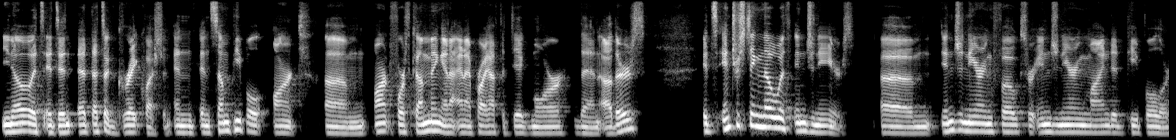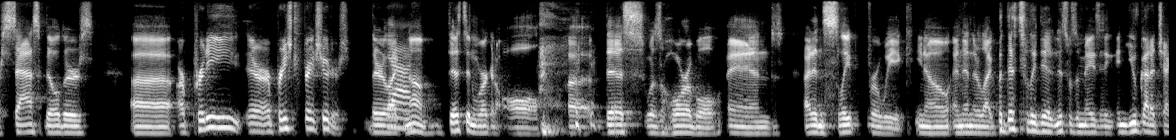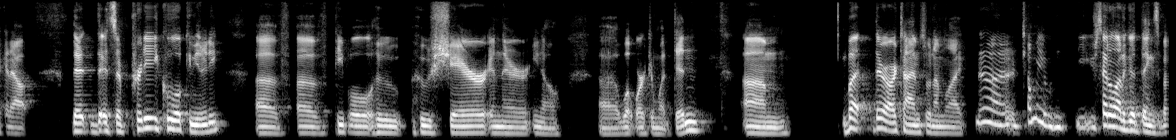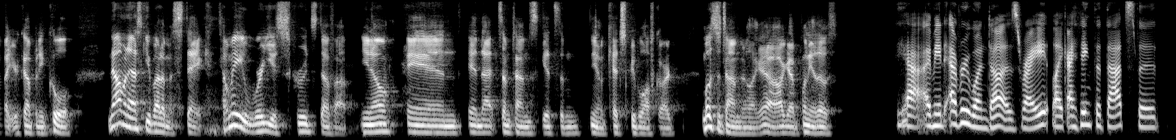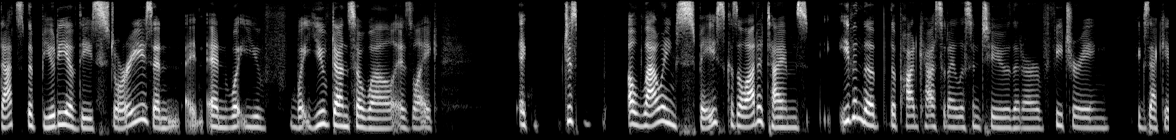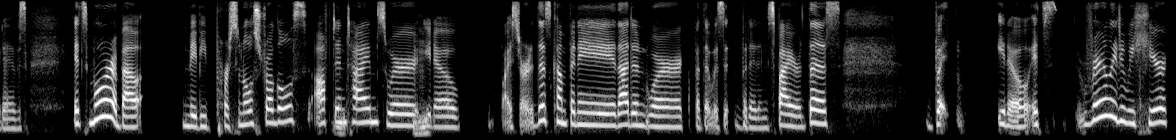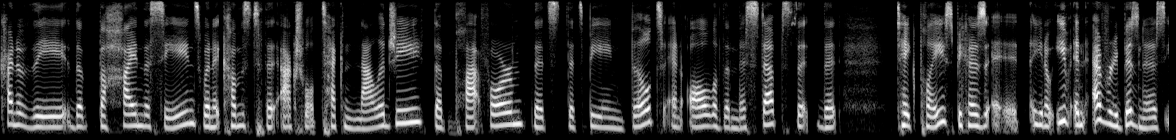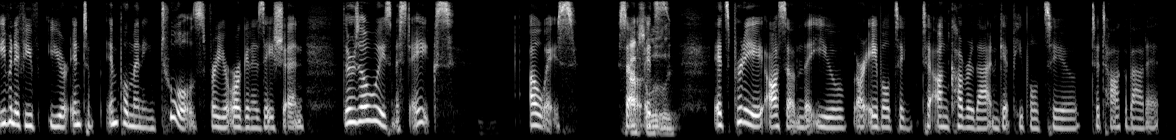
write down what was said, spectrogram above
You know, it's it's it, that's a great question, and and some people aren't um, aren't forthcoming, and I, and I probably have to dig more than others. It's interesting though with engineers um, engineering folks or engineering minded people or SaaS builders uh, are pretty are pretty straight shooters. They're yeah. like, no, this didn't work at all. Uh, this was horrible, and I didn't sleep for a week. You know, and then they're like, but this really did, and this was amazing, and you've got to check it out. That it's a pretty cool community of of people who who share in their you know uh, what worked and what didn't. Um, but there are times when I'm like, no, tell me, you said a lot of good things about your company. Cool. Now I'm going to ask you about a mistake. Tell me where you screwed stuff up, you know, and and that sometimes gets them, you know, catches people off guard. Most of the time, they're like, yeah, I got plenty of those. Yeah, I mean everyone does, right? Like I think that that's the that's the beauty of these stories and and what you've what you've done so well is like it just allowing space because a lot of times even the the podcasts that I listen to that are featuring executives it's more about maybe personal struggles mm. oftentimes where mm-hmm. you know I started this company that didn't work but that was but it inspired this but you know it's rarely do we hear kind of the the behind the scenes when it comes to the actual technology the mm. platform that's that's being built and all of the missteps that that take place because it, you know even in every business even if you you're into implementing tools for your organization there's always mistakes always so Absolutely. it's it's pretty awesome that you are able to to uncover that and get people to to talk about it.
